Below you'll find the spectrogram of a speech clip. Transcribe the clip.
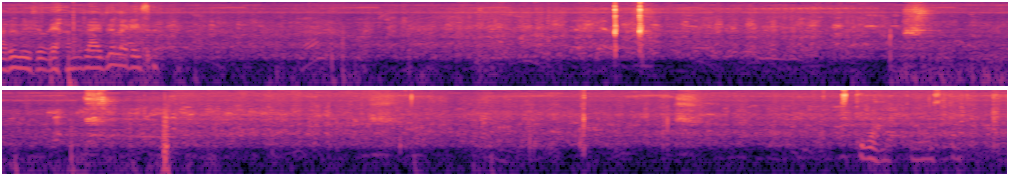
टाढो रहेछ भाइ हामीले लाइट नै लगाइछ Estilo, estilo.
